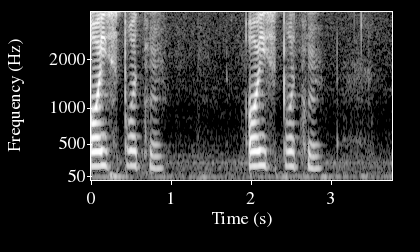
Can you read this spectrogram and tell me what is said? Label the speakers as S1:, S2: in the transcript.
S1: Oisbrücken, Oisbrücken.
